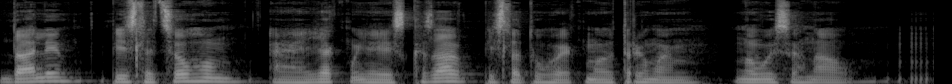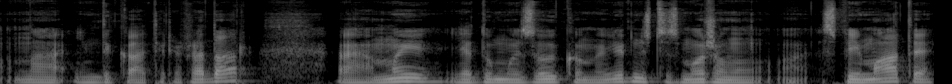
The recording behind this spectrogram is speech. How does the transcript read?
Далі, після цього, е, як я і сказав, після того, як ми отримаємо новий сигнал на індикаторі Радар, е, ми, я думаю, з великою ймовірністю зможемо е, спіймати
